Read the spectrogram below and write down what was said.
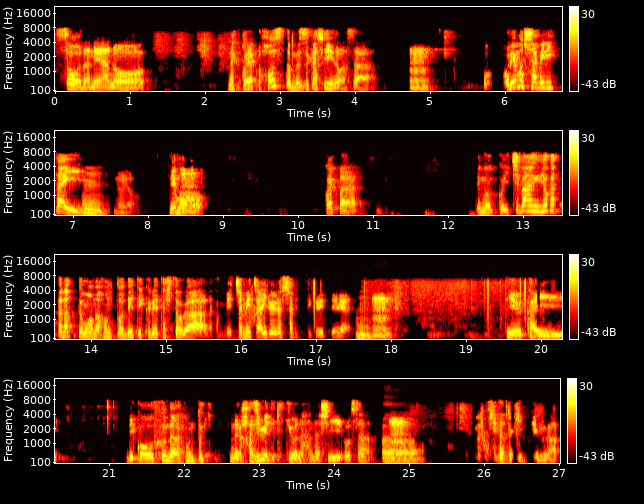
そうだね、あの、なんかこれやっぱホスト難しいのはさ、うん。お俺も喋りたいうん。のよ。でも、これやっぱ、でもこう一番良かったなって思うのは本当出てくれた人が、なんかめちゃめちゃいろいろ喋ってくれて、うん。うん。っていう回で、こう、ほんだ本当なんか初めて聞くような話をさ、うん。うん聞けた時っていうのが、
